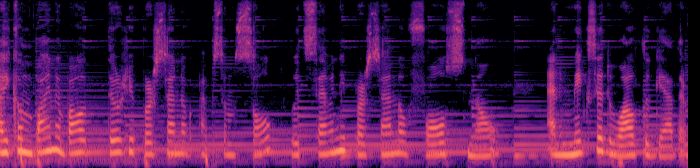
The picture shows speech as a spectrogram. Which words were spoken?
I combine about 30% of Epsom salt with 70% of false snow and mix it well together.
